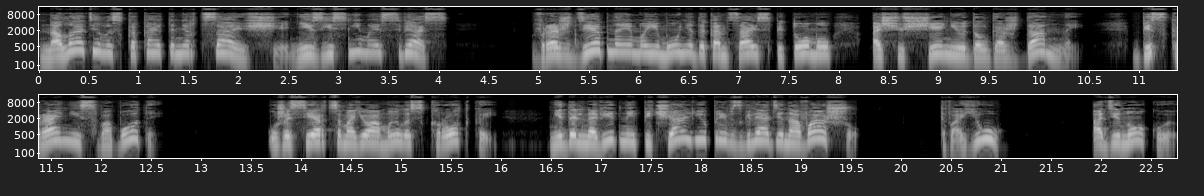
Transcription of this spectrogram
наладилась какая-то мерцающая, неизъяснимая связь, враждебная моему не до конца испитому ощущению долгожданной, бескрайней свободы. Уже сердце мое омылось кроткой, недальновидной печалью при взгляде на вашу, твою, одинокую,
